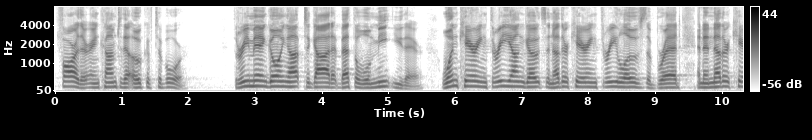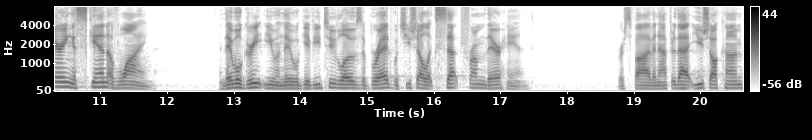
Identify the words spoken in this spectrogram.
farther and come to the oak of Tabor. Three men going up to God at Bethel will meet you there one carrying three young goats, another carrying three loaves of bread, and another carrying a skin of wine. And they will greet you, and they will give you two loaves of bread, which you shall accept from their hand. Verse 5 And after that, you shall come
